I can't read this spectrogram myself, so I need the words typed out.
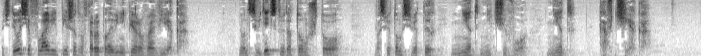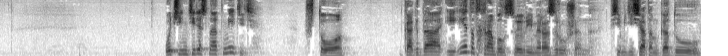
Значит, Иосиф Флавий пишет во второй половине первого века. И он свидетельствует о том, что во Святом Святых нет ничего, нет ковчега. Очень интересно отметить, что когда и этот храм был в свое время разрушен в 70 году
